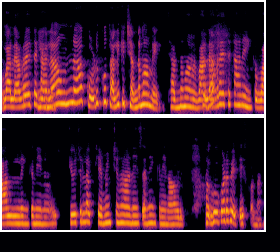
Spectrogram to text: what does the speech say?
వాళ్ళు ఎవరైతే ఎలా ఉన్నా కొడుకు తల్లికి చందమామే. చందమామ. వాళ్ళు? ఎవరైతే కానీ ఇంకా వాళ్ళు ఇంకా నేను ఫ్యూచర్లో క్షమించిన అనేసి అని ఇంకా నేను ఆవిడ తగ్గు కూడా పెట్టేసుకున్నాను.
